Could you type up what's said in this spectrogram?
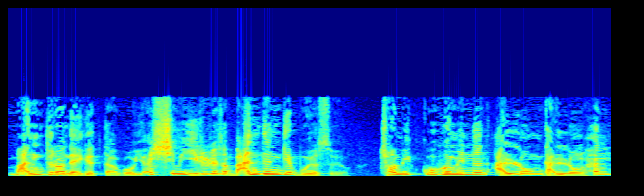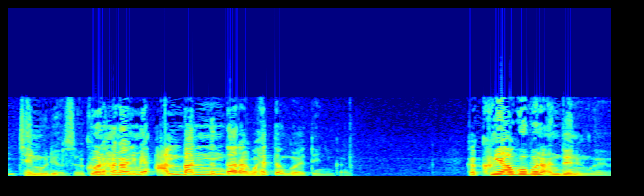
만들어내겠다고 열심히 일을 해서 만든 게 뭐였어요? 점 있고 흠 있는 알롱달롱한 재물이었어요. 그건 하나님이 안 받는다라고 했던 거였다니까요. 그러니까 그 야곱은 안 되는 거예요.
